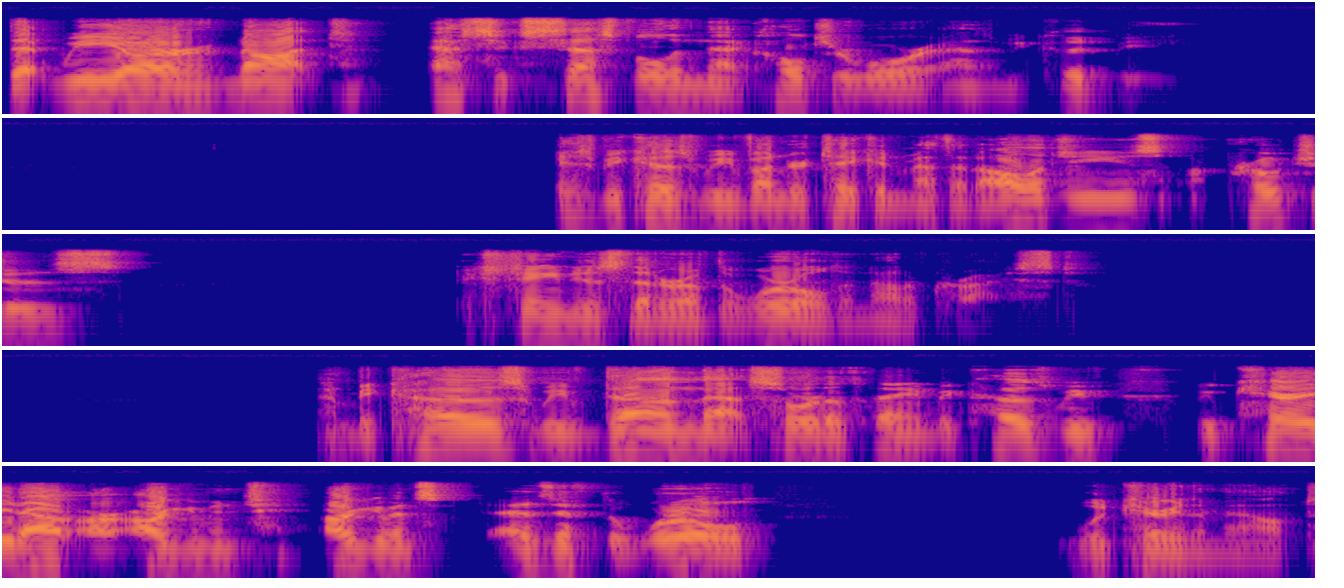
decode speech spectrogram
that we are not as successful in that culture war as we could be is because we've undertaken methodologies, approaches, exchanges that are of the world and not of Christ. And because we've done that sort of thing, because we've we've carried out our argument arguments as if the world would carry them out,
